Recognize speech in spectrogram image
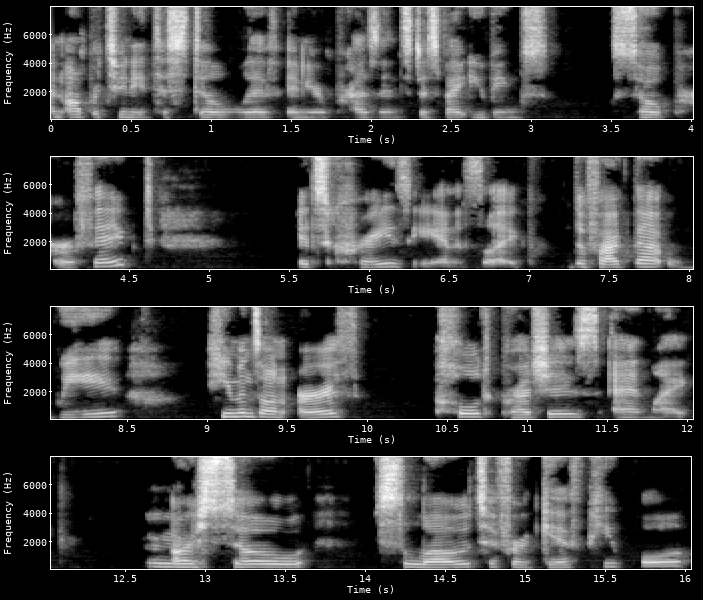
an opportunity to still live in your presence despite you being so perfect. It's crazy. And it's like the fact that we humans on earth hold grudges and like mm. are so slow to forgive people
